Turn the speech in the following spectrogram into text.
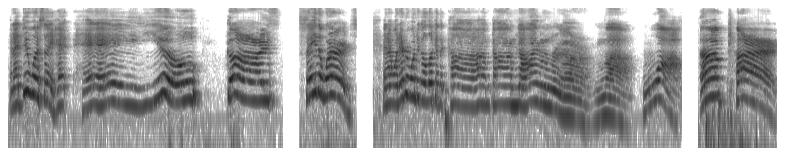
And I do want to say, hey, hey, you guys, say the words. And I want everyone to go look at the com, com, com, uh, uh, wow. Okay.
